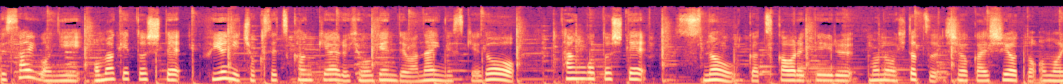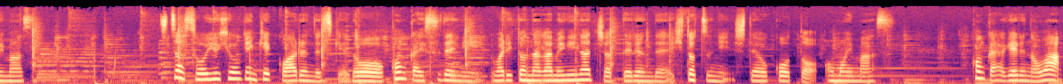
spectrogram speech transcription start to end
で最後におまけとして冬に直接関係ある表現ではないんですけど単語として snow が使われているものを一つ紹介しようと思います。実はそういう表現結構あるんですけど今回すでに割と長めになっちゃってるんで一つにしておこうと思います。今回挙げるのは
